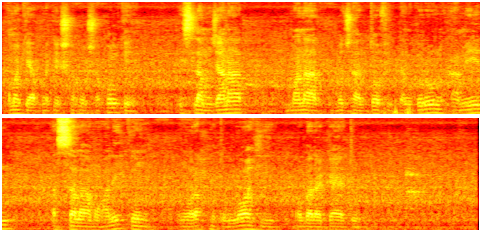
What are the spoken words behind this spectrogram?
আমাকে আপনাকে সহ সকলকে ইসলাম জানার, মানার, বোঝার তৌফিক দান করুন। আমিন। আসসালামু আলাইকুম ওরহমতুল্লাহি ওবরাকাতুহ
